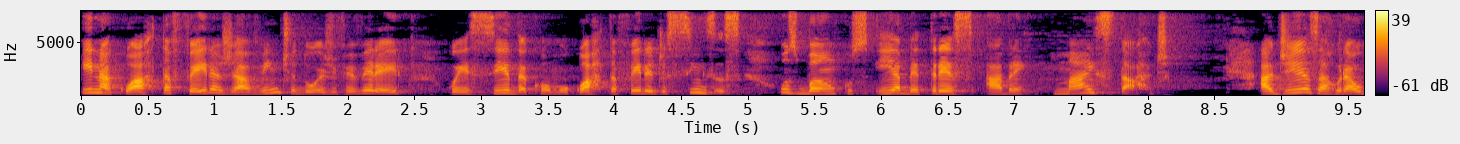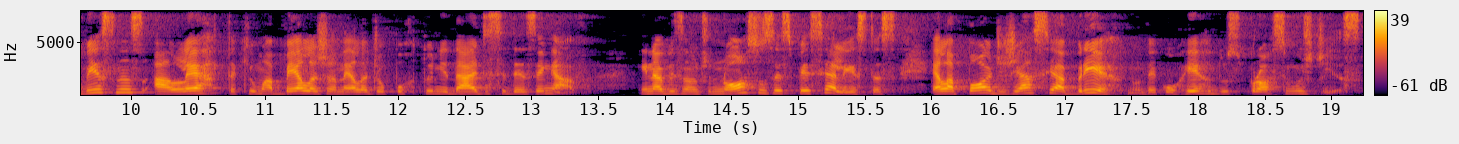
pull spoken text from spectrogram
E na quarta-feira, já 22 de fevereiro, conhecida como Quarta-feira de Cinzas, os bancos e a B3 abrem mais tarde. Há dias, a Rural Business alerta que uma bela janela de oportunidade se desenhava e, na visão de nossos especialistas, ela pode já se abrir no decorrer dos próximos dias.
